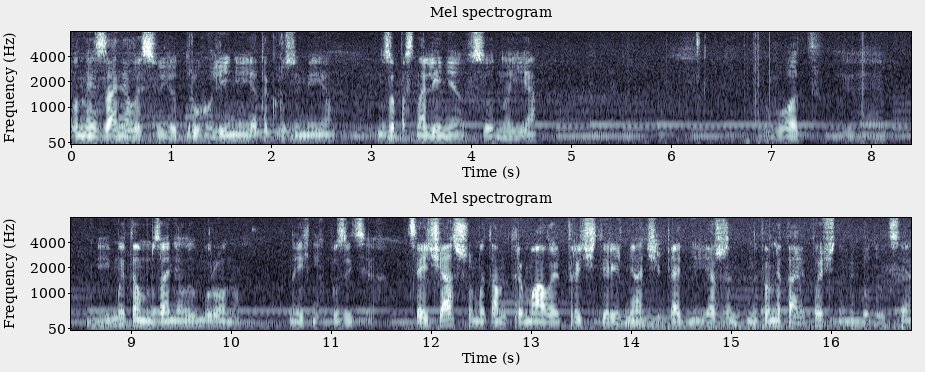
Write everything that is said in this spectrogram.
Вони зайняли свою другу лінію, я так розумію. Ну, Запасна лінія все одно є. От. Е, І ми там зайняли оборону на їхніх позиціях. Цей час, що ми там тримали 3-4 дня чи 5 днів, я вже не пам'ятаю точно, не буду це.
